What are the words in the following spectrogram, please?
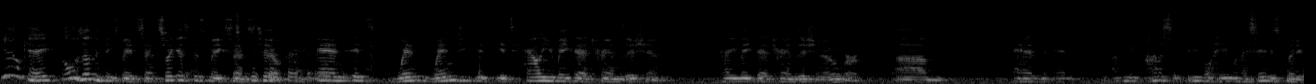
Yeah, okay. All those other things made sense, so I guess this makes sense too. and it's when when do you, it, it's how you make that transition, how you make that transition over. Um, and and I mean, honestly, people hate when I say this, but it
